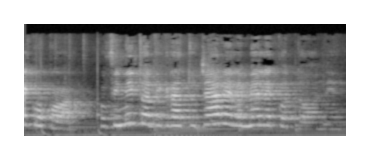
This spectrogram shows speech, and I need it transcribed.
Ecco qua, ho finito di grattugiare le mele cotone.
